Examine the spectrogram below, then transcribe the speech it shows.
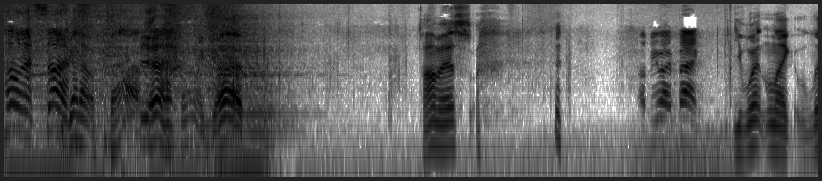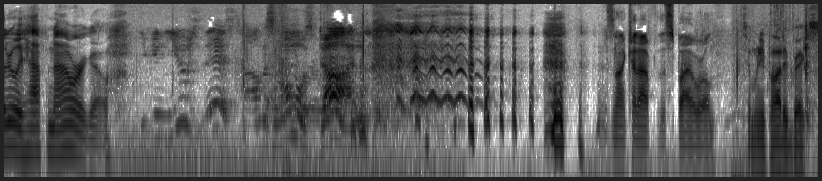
Oh, that sucks. got out fast. Yeah. Oh my god. Thomas, I'll be right back. you went like literally half an hour ago. You can use this, Thomas. I'm almost done. It's not cut out for the spy world. Too many potty breaks.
